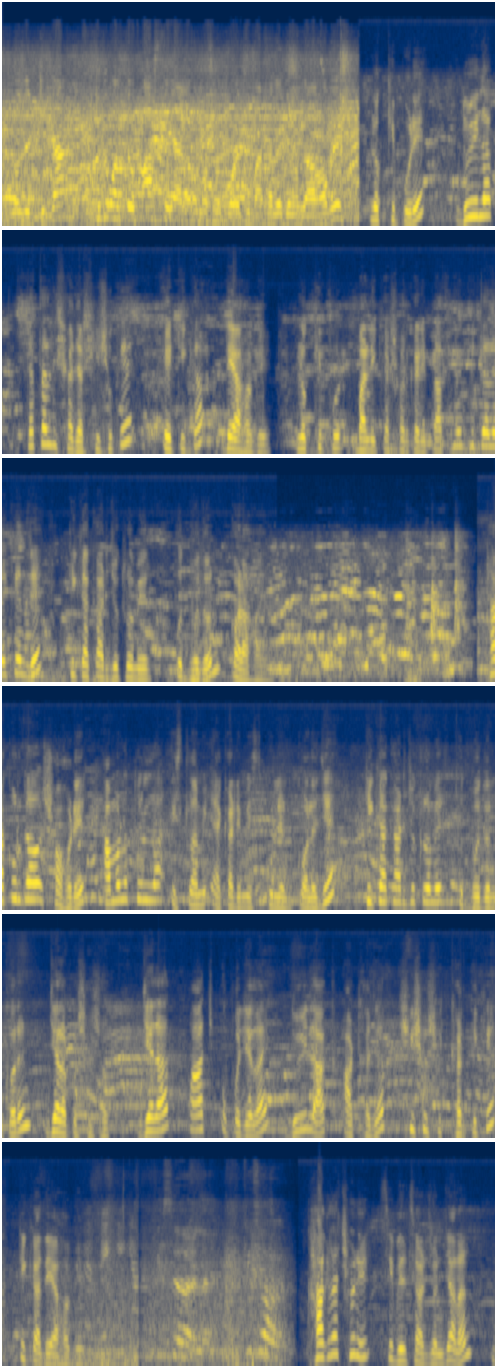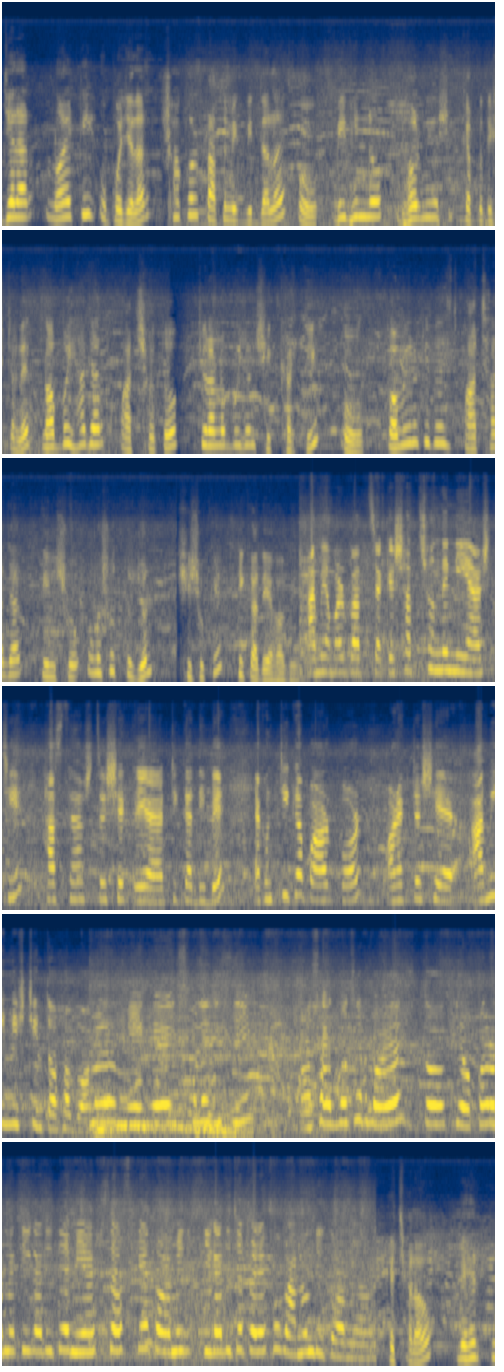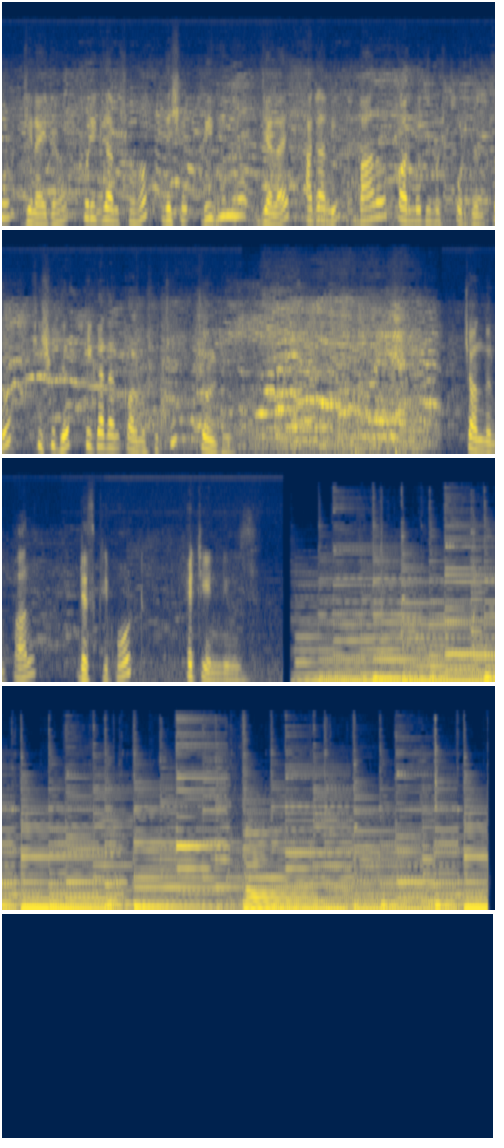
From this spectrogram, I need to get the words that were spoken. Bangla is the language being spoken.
ডোজের টিকা শুধুমাত্র পাঁচ থেকে এগারো বছর বয়সী বাচ্চাদের জন্য দেওয়া হবে। লক্ষ্মীপুরে দুই লাখ তেতাল্লিশ হাজার শিশুকে এ টিকা দেয়া হবে। লক্ষ্মীপুর বালিকা সরকারি প্রাথমিক বিদ্যালয় কেন্দ্রে টিকা কার্যক্রমের উদ্বোধন করা হয়। ঠাকুরগাঁও শহরের আমানতুল্লাহ ইসলামী একাডেমি স্কুল অ্যান্ড কলেজে টিকা কার্যক্রমের উদ্বোধন করেন জেলা প্রশাসক। জেলার পাঁচ উপজেলায় দুই লাখ আট হাজার শিশু শিক্ষার্থীকে টিকা দেওয়া হবে। খাগড়াছড়ির সিভিল সার্জন জানান জেলার নয়টি উপজেলার সকল প্রাথমিক বিদ্যালয় ও বিভিন্ন ধর্মীয় শিক্ষা প্রতিষ্ঠানের নব্বই হাজার পাঁচশত চুরানব্বই জন শিক্ষার্থী ও কমিউনিটি বেসড পাঁচ হাজার তিনশো উনসত্তর জন শিশুকে টিকা দেওয়া হবে। আমি আমার বাচ্চাকে স্বাচ্ছন্দ্যে নিয়ে আসছি হাসতে হাসতে সে টিকা দিবে। এখন টিকা পাওয়ার পর অনেকটা সে আমি নিশ্চিন্ত হব। মেয়েকে স্কুলে দিচ্ছি সাত বছর বয়স, তো করোনা টিকা দিতে নিয়ে আসছে আজকে? তো আমি টিকা দিতে পেরে খুব আনন্দিত আমি এছাড়াও মেহেরপুর, ঝিনাইদহ, কুড়িগ্রাম সহ দেশের বিভিন্ন জেলায় আগামী বারো কর্মদিবস পর্যন্ত শিশুদের টিকাদান কর্মসূচি চলবে। Chandan Pal, desk report, ATN news.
